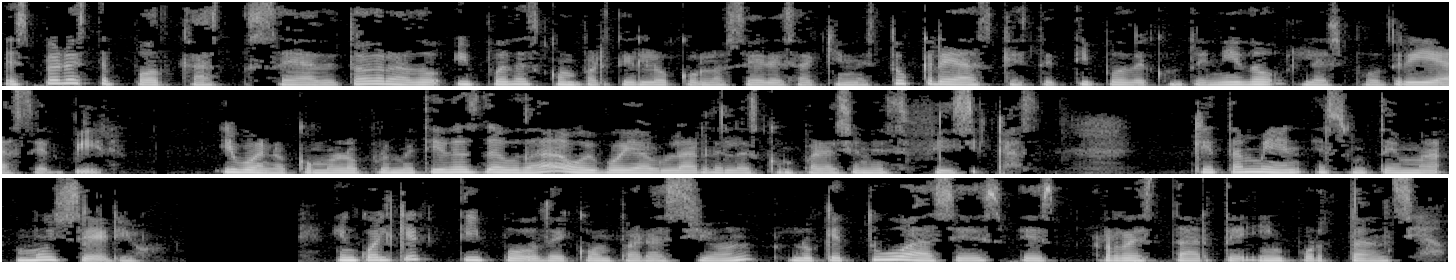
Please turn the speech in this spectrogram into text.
Espero este podcast sea de tu agrado y puedas compartirlo con los seres a quienes tú creas que este tipo de contenido les podría servir. Y bueno, como lo prometido es deuda, hoy voy a hablar de las comparaciones físicas, que también es un tema muy serio. En cualquier tipo de comparación, lo que tú haces es restarte importancia.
